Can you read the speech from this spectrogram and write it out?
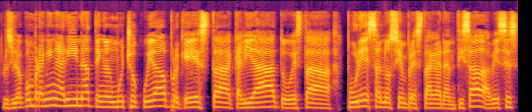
pero si lo compran en harina, tengan mucho cuidado porque esta calidad o esta pureza no siempre está garantizada. A veces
